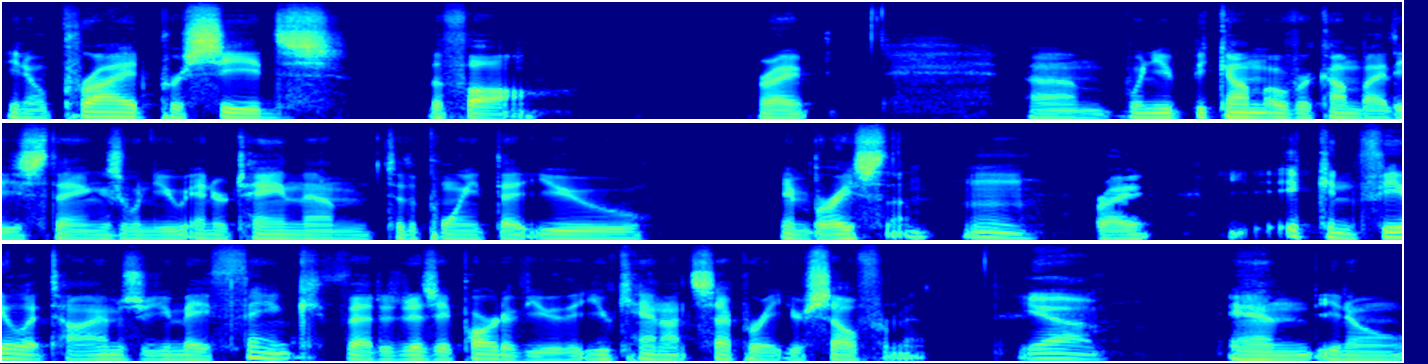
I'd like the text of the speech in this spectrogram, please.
you know, pride precedes the fall, right? Um, when you become overcome by these things, when you entertain them to the point that you embrace them, Mm. right? It can feel at times, or you may think that it is a part of you that you cannot separate yourself from it. Yeah. And, you know,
